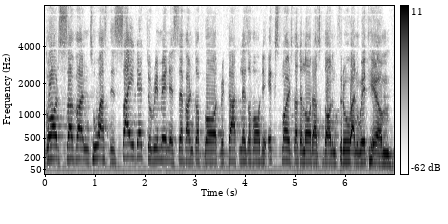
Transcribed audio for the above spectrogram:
God's servant who has decided to remain a servant of God regardless of all the exploits that the Lord has done through and with him.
